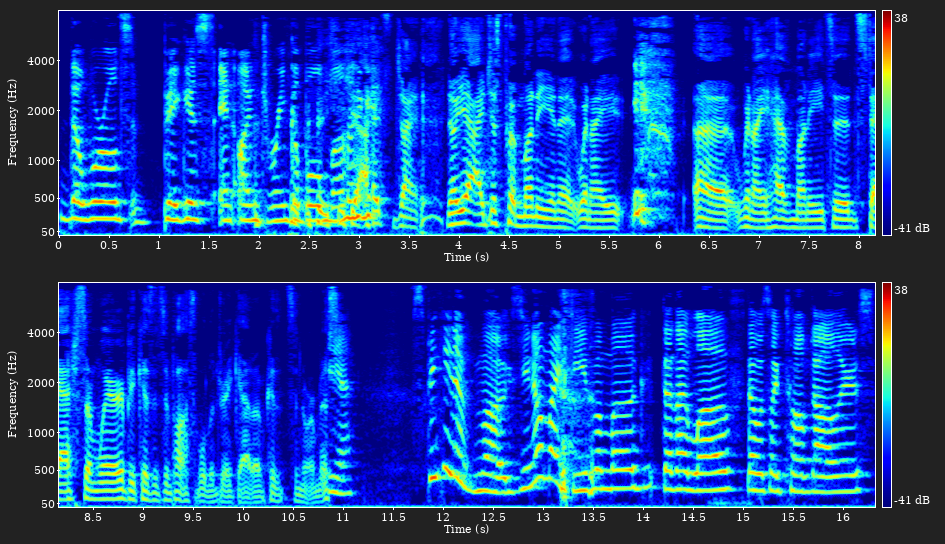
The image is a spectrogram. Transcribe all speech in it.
The world's biggest and undrinkable mug. yeah, it's giant. No, yeah, I just put money in it when I uh when I have money to stash somewhere because it's impossible to drink out of because it's enormous. Yeah. Speaking of mugs, you know my Diva mug that I love that was like twelve dollars?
